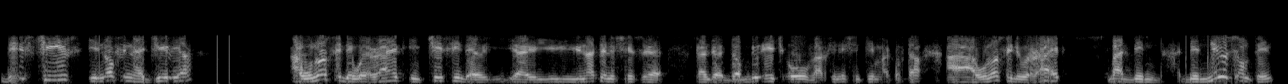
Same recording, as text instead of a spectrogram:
these chiefs enough in Nigeria, I will not say they were right in chasing the uh, United Nations uh, and the WHO vaccination team out of town. I will not say they were right, but they they knew something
